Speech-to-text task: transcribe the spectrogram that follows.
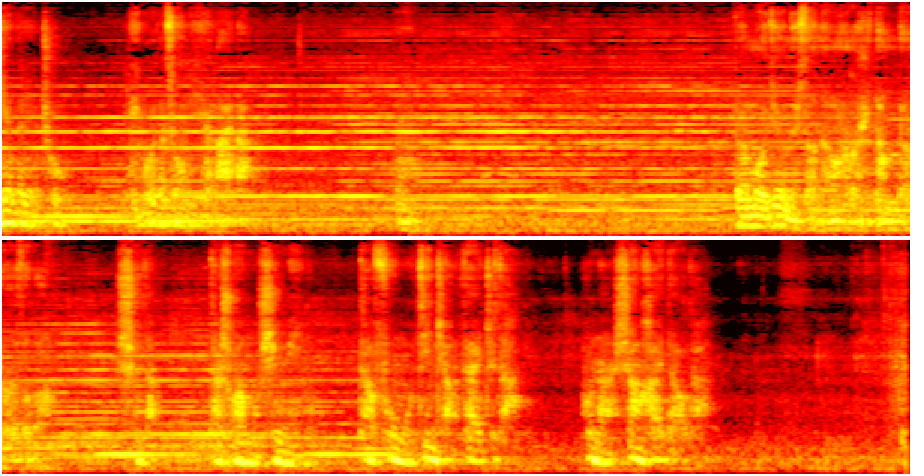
天的演出，英国的总理也来了。戴墨镜的小男孩是他们的儿子吧？是的，他双目失明，他父母经常带着他，不能伤害到他。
